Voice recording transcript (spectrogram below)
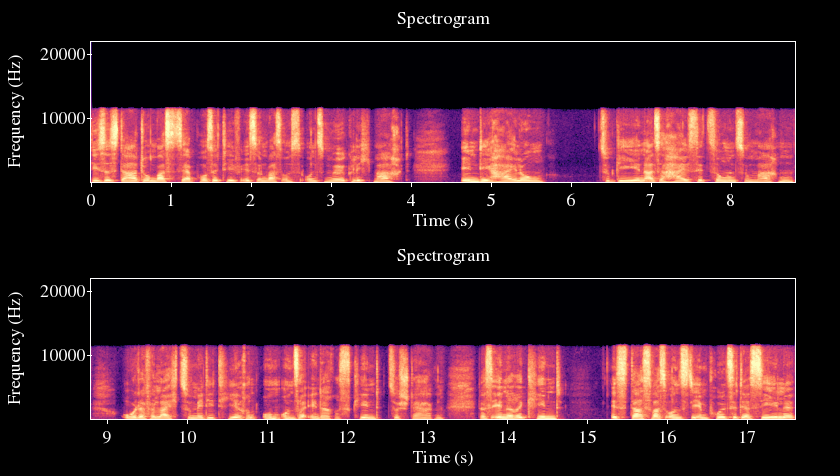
dieses Datum, was sehr positiv ist und was uns, uns möglich macht, in die Heilung zu gehen, also Heilsitzungen zu machen oder vielleicht zu meditieren, um unser inneres Kind zu stärken. Das innere Kind ist das, was uns die Impulse der Seele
